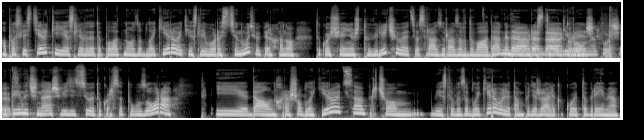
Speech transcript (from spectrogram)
А после стирки, если вот это полотно заблокировать, если его растянуть, во-первых, оно такое ощущение, что увеличивается сразу раза в два, да, когда да, его да, растягиваешь. Да, и ты начинаешь видеть всю эту красоту узора. И да, он хорошо блокируется, причем если вы заблокировали, там подержали какое-то время,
